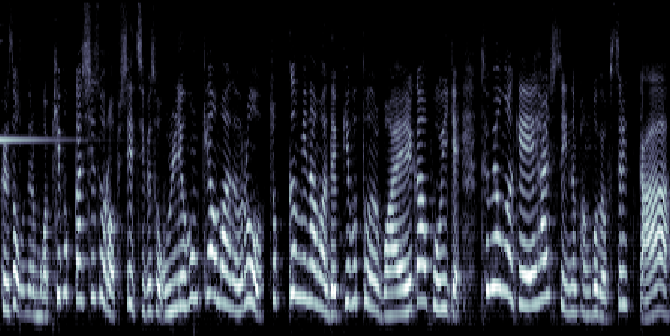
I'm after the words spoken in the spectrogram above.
그래서 오늘은 뭔가 피부과 시술 없이 집에서 only 홈케어만으로 조금이나마 내 피부톤을 맑아 보이게 투명하게 할 수 있는 방법이 없을까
